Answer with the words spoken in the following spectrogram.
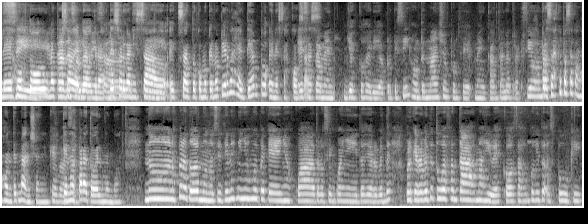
lejos Sí, todo una cosa de la otra, desorganizado, sí. exacto, como que no pierdas el tiempo en esas cosas. Exactamente. Yo escogería, porque sí, Haunted Mansion, porque me encanta la atracción. Pero ¿sabes qué pasa con Haunted Mansion? ¿Qué Que no es para todo el mundo. No, no es para todo el mundo. Si tienes niños muy pequeños, cuatro cinco añitos, y de repente, porque de repente tú ves fantasmas y ves cosas un poquito spooky,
